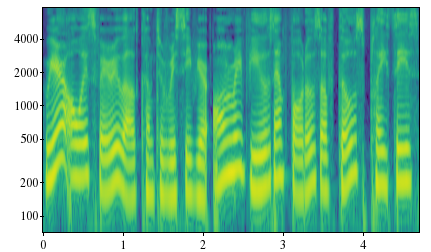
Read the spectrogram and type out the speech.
We are always very welcome to receive your own reviews and photos of those places.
